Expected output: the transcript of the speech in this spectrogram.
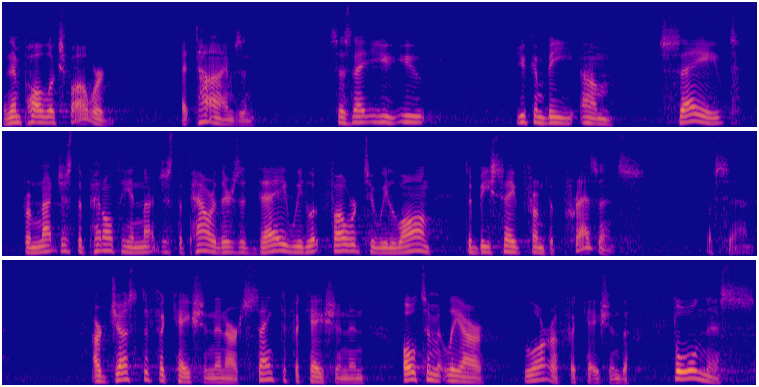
And then Paul looks forward at times and says, now you, you, you can be um, saved from not just the penalty and not just the power. There's a day we look forward to, we long to be saved from the presence of sin. Our justification and our sanctification and ultimately our glorification, the fullness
